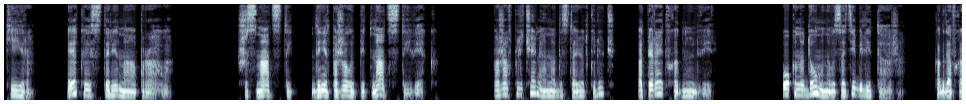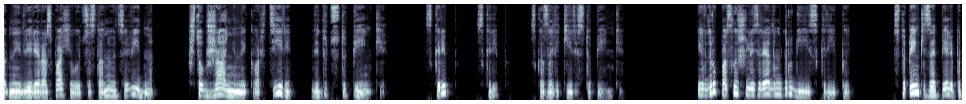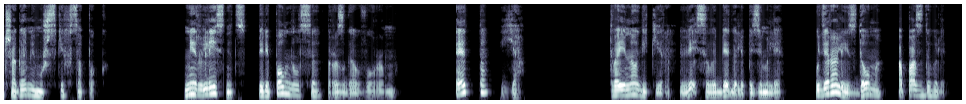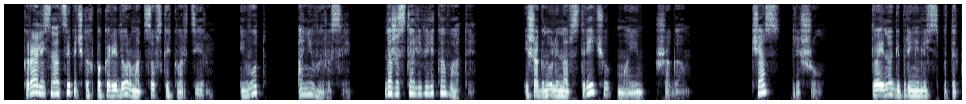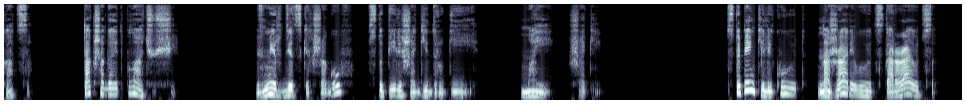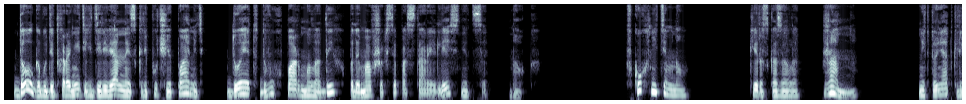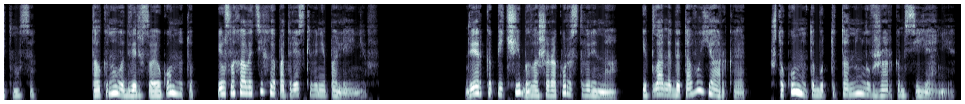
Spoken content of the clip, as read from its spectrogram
Кира, экая старина права. Шестнадцатый, да нет, пожалуй, пятнадцатый век. Пожав плечами, она достает ключ, отпирает входную дверь. Окна дома на высоте билетажа. Когда входные двери распахиваются, становится видно, что к Жанниной квартире ведут ступеньки. Скрип, скрип, сказали Кире ступеньки. И вдруг послышались рядом другие скрипы. Ступеньки запели под шагами мужских сапог. Мир лестниц переполнился разговором. Это я. Твои ноги, Кира, весело бегали по земле. Удирали из дома, опаздывали, крались на цыпочках по коридорам отцовской квартиры. И вот они выросли, даже стали великоваты и шагнули навстречу моим шагам. Час пришел. Твои ноги принялись спотыкаться. Так шагает плачущий. В мир детских шагов вступили шаги другие. Мои шаги. Ступеньки ликуют, нажаривают, стараются. Долго будет хранить их деревянная скрипучая память, дуэт двух пар молодых, подымавшихся по старой лестнице, ног. В кухне темно. Кира сказала «Жанна». Никто не откликнулся. Толкнула дверь в свою комнату и услыхала тихое потрескивание поленьев. Дверка печи была широко растворена, и пламя до того яркое, что комната будто тонула в жарком сиянии.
